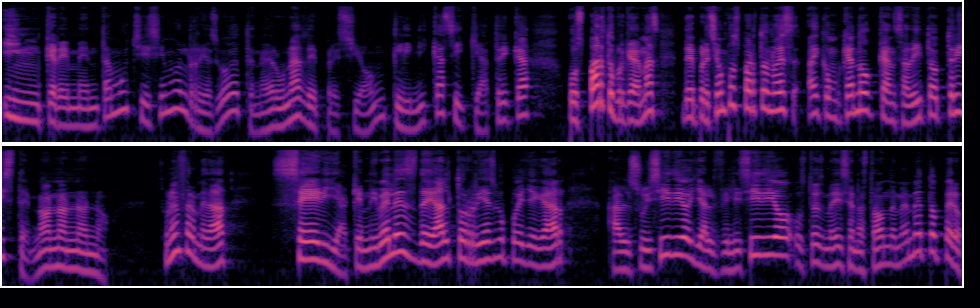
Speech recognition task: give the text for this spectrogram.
incrementa muchísimo el riesgo de tener una depresión clínica psiquiátrica posparto, porque además depresión posparto no es, ay, como que ando cansadita o triste, no, no, no, no. Es una enfermedad seria que en niveles de alto riesgo puede llegar al suicidio y al filicidio, ustedes me dicen hasta dónde me meto, pero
